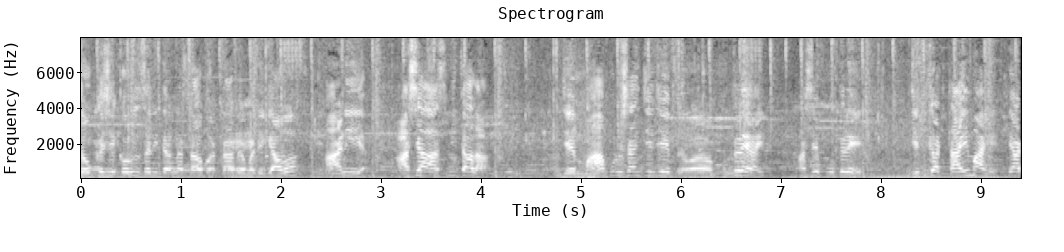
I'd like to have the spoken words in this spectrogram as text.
चौकशी करून सनी त्यांना ताब ताब्यामध्ये घ्यावं आणि अशा अस्मिताला जे महापुरुषांचे जे पुतळे आहेत असे पुतळे जितका टाईम आहे त्या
